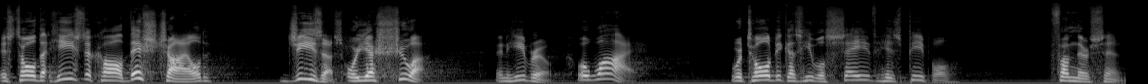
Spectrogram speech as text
is told that he's to call this child Jesus or Yeshua in Hebrew. Well, why? We're told because he will save his people from their sins.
